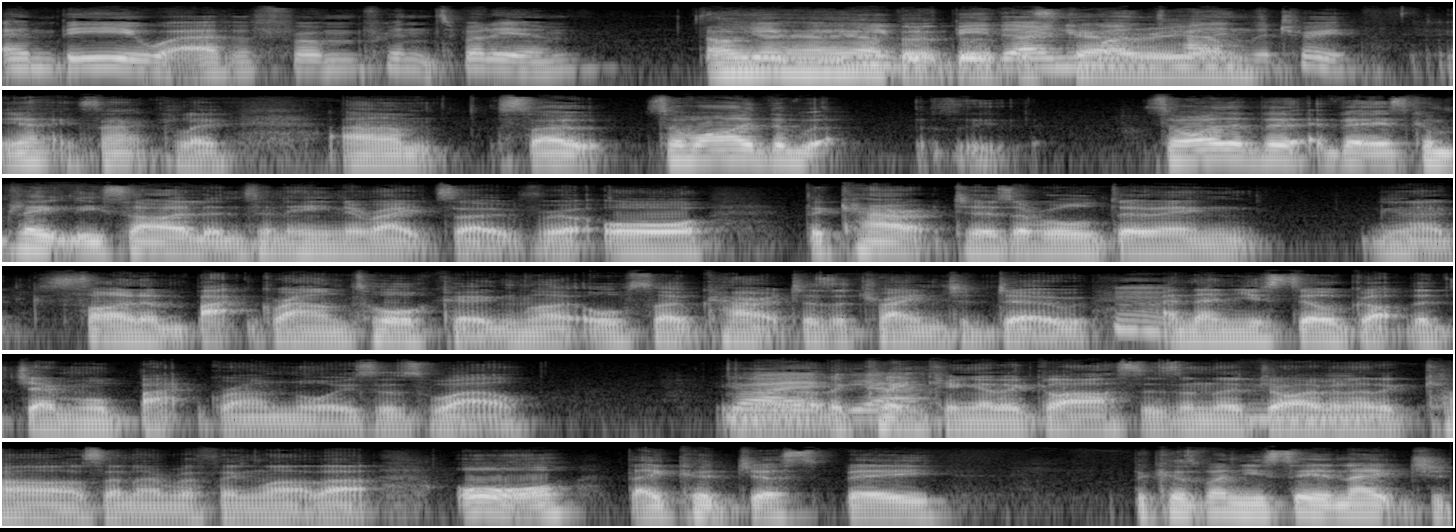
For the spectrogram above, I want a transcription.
MBE or whatever from Prince William. Oh, he, yeah, yeah, yeah, He the- would be the- the, the only one telling um, the truth. Yeah, exactly. Um, so so either so either the, the, it's completely silent and he narrates over it, or the characters are all doing you know silent background talking like also characters are trained to do, Hmm. and then you still got the general background noise as well. You know, Right, like the yeah. Clinking of the glasses and the driving of the cars and everything like that. Or they could just be because when you see a nature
